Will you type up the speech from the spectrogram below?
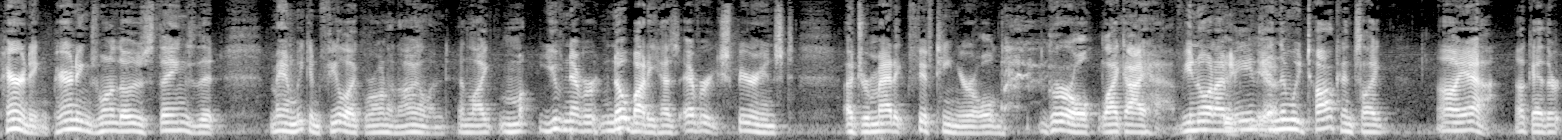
parenting. Parenting's one of those things that. Man, we can feel like we're on an island, and like you've never, nobody has ever experienced a dramatic fifteen-year-old girl like I have. You know what I mean? yeah. And then we talk, and it's like, oh yeah, okay, they're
